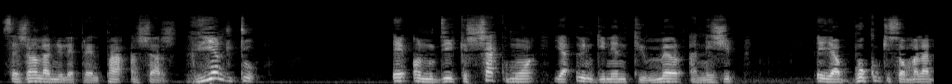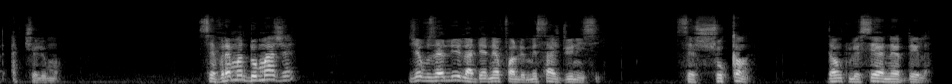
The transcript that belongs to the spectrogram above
Ces gens-là ne les prennent pas en charge. Rien du tout. Et on nous dit que chaque mois, il y a une Guinéenne qui meurt en Égypte. Et il y a beaucoup qui sont malades actuellement. C'est vraiment dommage. Hein. Je vous ai lu la dernière fois le message d'une ici. C'est choquant. Donc le CNRD là,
